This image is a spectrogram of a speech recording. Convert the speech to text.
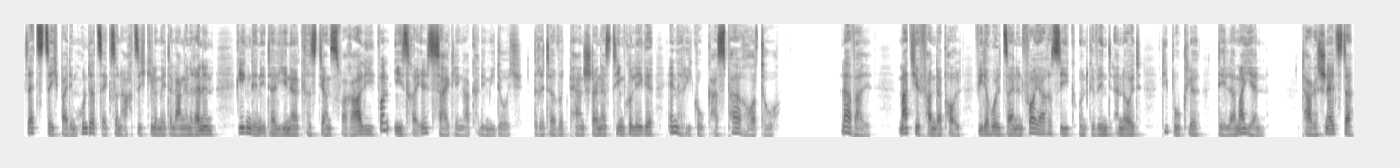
setzt sich bei dem 186 Kilometer langen Rennen gegen den Italiener Christian Svarali von Israel Cycling Akademie durch. Dritter wird Pernsteiners Teamkollege Enrico Gasparotto. Laval. Mathieu van der Poel wiederholt seinen Vorjahressieg und gewinnt erneut die Boucle de la Mayenne. Tagesschnellster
